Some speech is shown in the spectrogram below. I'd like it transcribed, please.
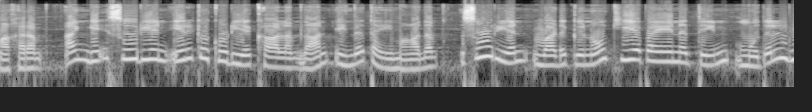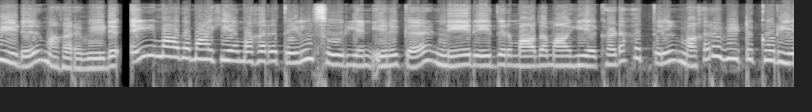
மகரம். அங்கே சூரியன் இருக்கக்கூடிய காலம்தான் இந்த தை மாதம். சூரியன் வடக்கு நோக்கிய பயணத்தின் முதல் வீடு மகர வீடு. தை மாதமாகிய மகரத்தில் சூரியன் இருக்க நேர் எதிர் மாதமாகிய கடகத்தில் மகர வீட்டுக்குரிய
